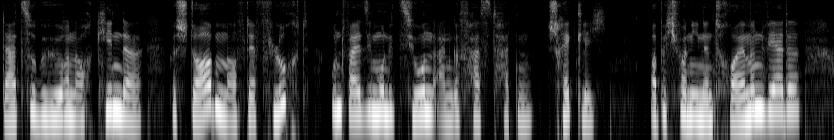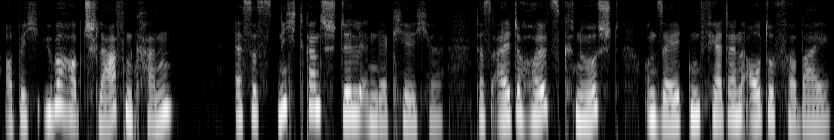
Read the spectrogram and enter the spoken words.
Dazu gehören auch Kinder, gestorben auf der Flucht und weil sie Munition angefasst hatten. Schrecklich. Ob ich von ihnen träumen werde, ob ich überhaupt schlafen kann? Es ist nicht ganz still in der Kirche. Das alte Holz knirscht und selten fährt ein Auto vorbei.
